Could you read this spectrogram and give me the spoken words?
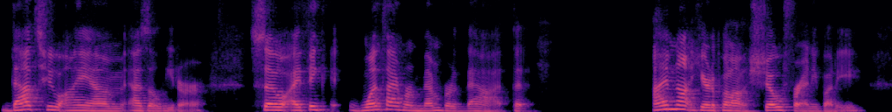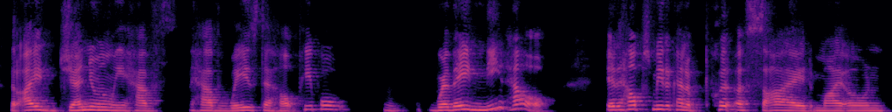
that's who I am as a leader. So I think once I remember that, that I'm not here to put on a show for anybody, that I genuinely have have ways to help people where they need help. It helps me to kind of put aside my own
